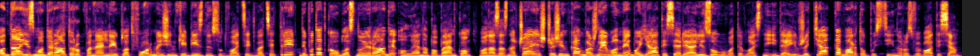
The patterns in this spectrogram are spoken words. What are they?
Одна із модераторок панельної платформи Жінки бізнесу 2023 депутатка обласної ради Олена Бабенко. Вона зазначає, що жінкам важливо не боятися реалізовувати власні ідеї в життя та варто постійно розвиватися.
